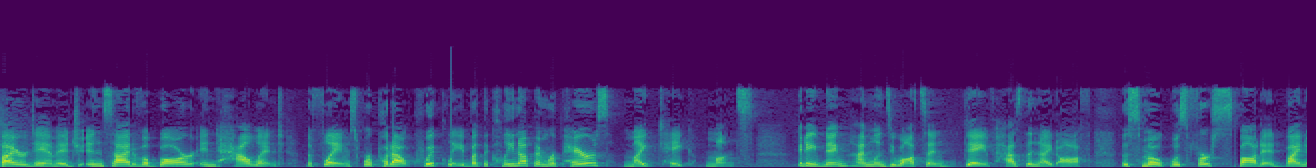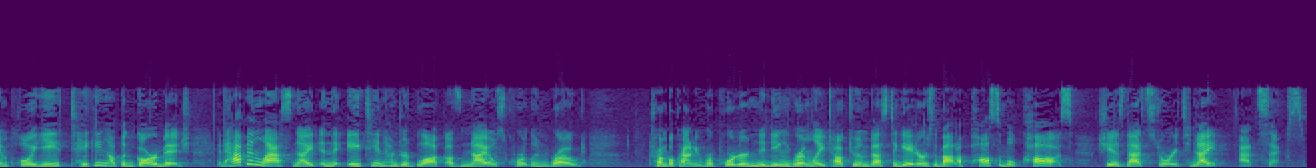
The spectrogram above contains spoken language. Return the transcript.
Fire damage inside of a bar in Howland. The flames were put out quickly, but the cleanup and repairs might take months. Good evening. I'm Lindsay Watson. Dave has the night off. The smoke was first spotted by an employee taking out the garbage. It happened last night in the 1800 block of Niles Cortland Road. Trumbull County reporter Nadine Grimley talked to investigators about a possible cause. She has that story tonight at 6.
